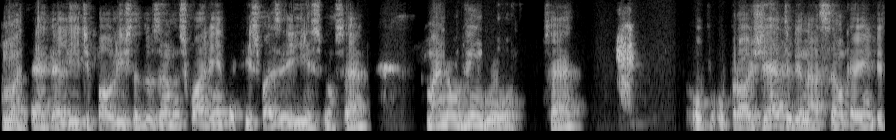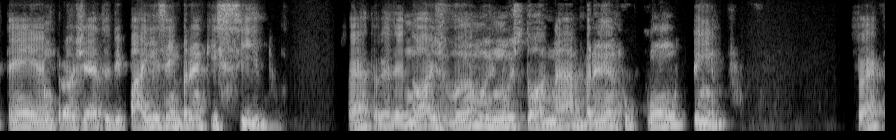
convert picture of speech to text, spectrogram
uma certa elite paulista dos anos 40 quis fazer isso, certo? Mas não vingou, certo? O, o projeto de nação que a gente tem é um projeto de país embranquecido, certo? Quer dizer, nós vamos nos tornar branco com o tempo, certo?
